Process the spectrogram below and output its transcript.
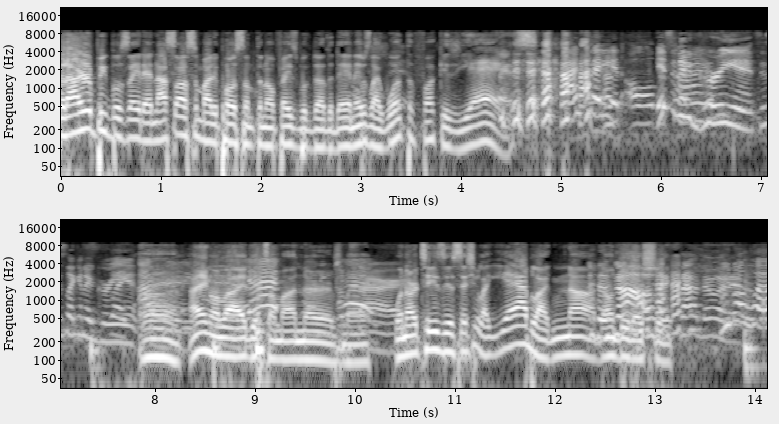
but I heard people say that, and I saw somebody post something on Facebook the other day, and it was like, "What the fuck is yes?" uh, I say it all the It's an time. agreement. It's like an agreement. I ain't gonna lie, it gets on my nerves, man. When Artesia said she was like, "Yeah," I'm like, "Nah, don't do that shit." You know what,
